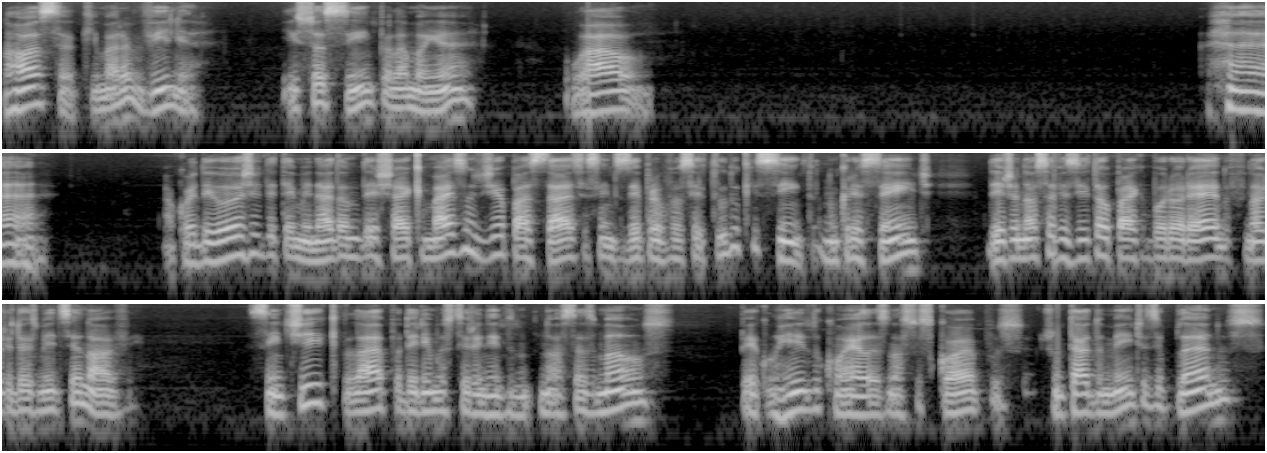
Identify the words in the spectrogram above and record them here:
Nossa, que maravilha! Isso assim pela manhã? Uau! Acordei hoje determinado a não deixar que mais um dia passasse sem dizer para você tudo o que sinto, num crescente, desde a nossa visita ao Parque Bororé no final de 2019. Senti que lá poderíamos ter unido nossas mãos, percorrido com elas nossos corpos, juntado mentes e planos.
